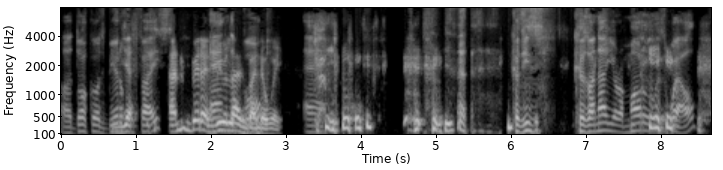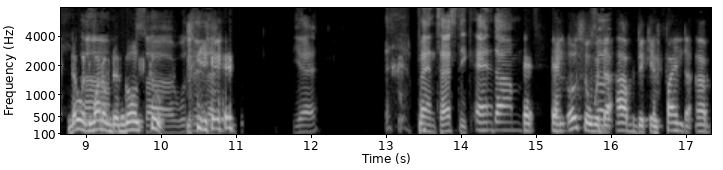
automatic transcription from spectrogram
uh Doko's beautiful Yes, face, I look better in And real life, by the way. because he's because I know you're a model as well. That was one of Um, the goals too. we'll do that. Yeah, fantastic. And um, And also with So- the app, they can find the app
